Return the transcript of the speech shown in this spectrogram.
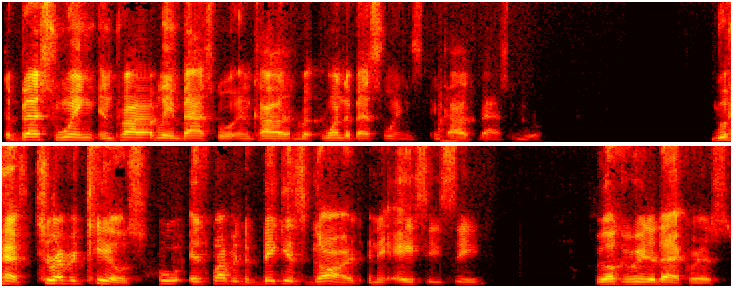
the best wing and probably in basketball in college, but one of the best wings in college basketball. You have Trevor Keels, who is probably the biggest guard in the ACC. We all can agree to that, Chris.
